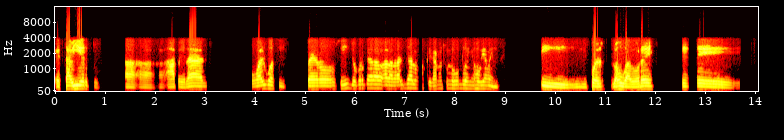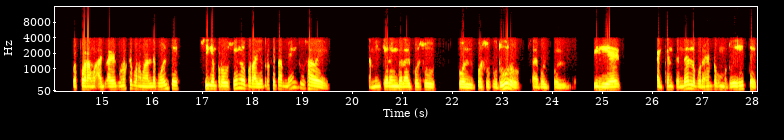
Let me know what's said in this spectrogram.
está abierto a, a, apelar o algo así. Pero sí, yo creo que a la, a la larga los que ganan son los dueños, obviamente. Y pues los jugadores, este, pues por, hay, algunos que por amor al deporte siguen produciendo, pero hay otros que también, tú sabes, también quieren velar por su por, por su futuro, sea, por, por y hay que entenderlo, por ejemplo, como tú dijiste,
